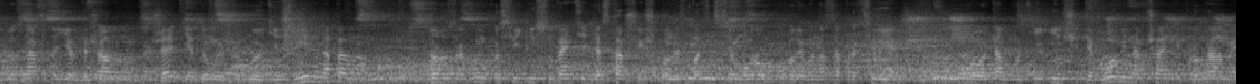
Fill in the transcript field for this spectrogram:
однозначно є в державному бюджеті. Я думаю, що будуть і зміни, напевно, до розрахунку освітньої субвенції для старшої школи з 27 року, коли вона запрацює, бо там будуть і інші типові навчальні програми,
